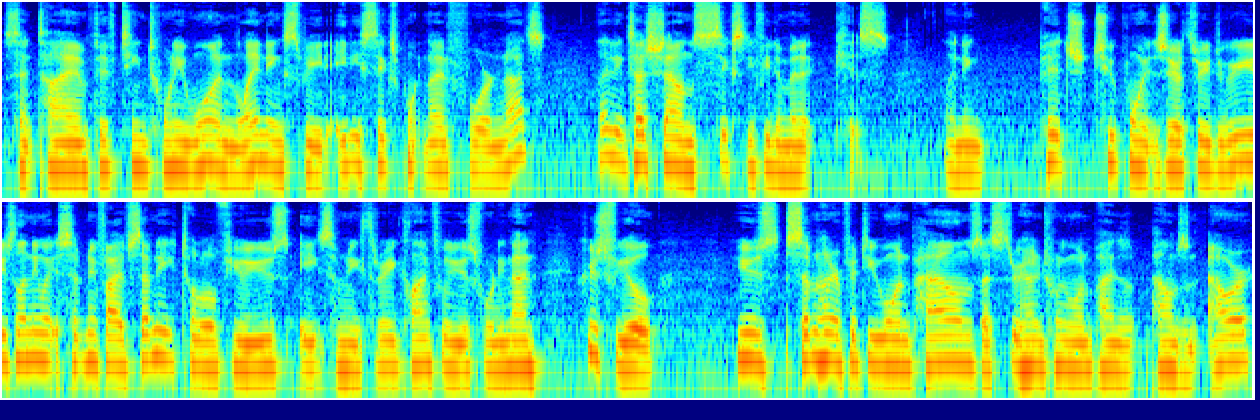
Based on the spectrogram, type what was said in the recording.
Descent time 1521. Landing speed 86.94 knots. Landing touchdown 60 feet a minute. Kiss. Landing pitch 2.03 degrees. Landing weight 7570. Total fuel used 873. Climb fuel used 49. Cruise fuel used 751 pounds. That's 321 pounds, an hour.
